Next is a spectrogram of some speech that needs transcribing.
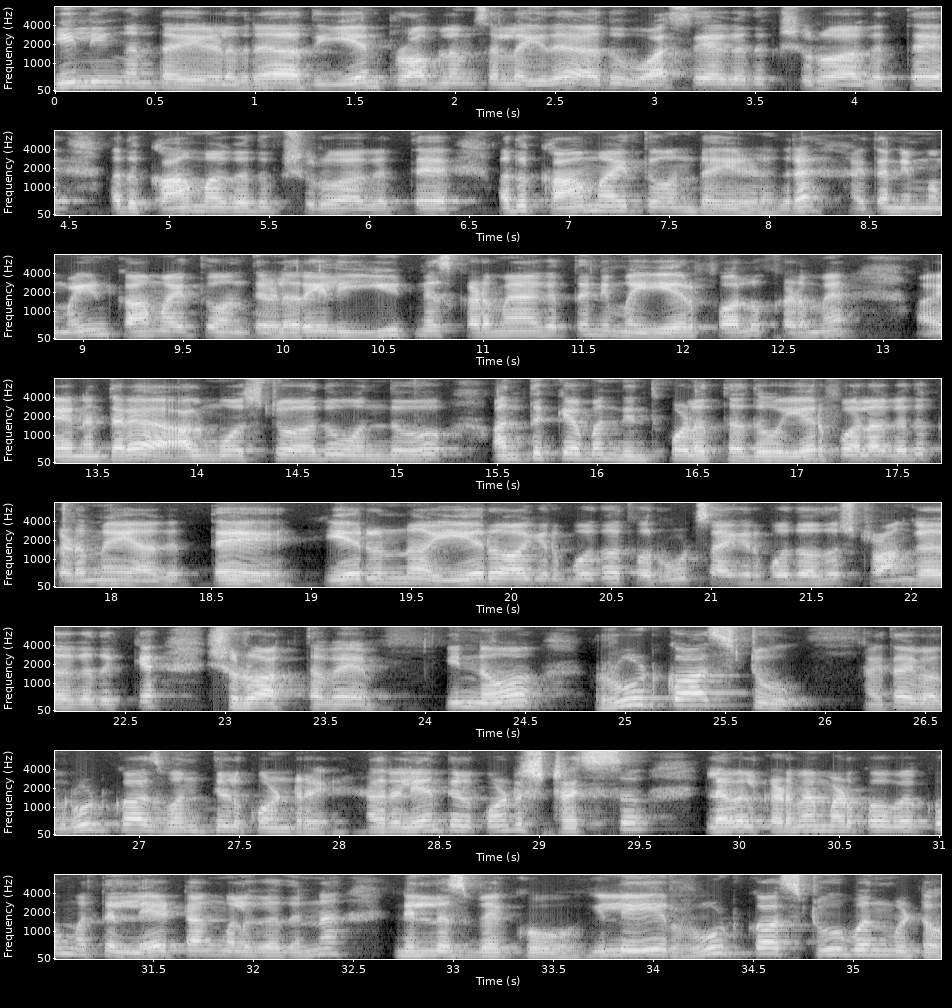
healing ಅಂತ ಹೇಳಿದ್ರೆ ಅದು ಏನು ಪ್ರಾಬ್ಲಮ್ಸ್ ಎಲ್ಲ ಇದೆ, ಅದು ವಾಸಿ ಆಗೋದಕ್ಕೆ ಶುರು ಆಗುತ್ತೆ, ಅದು ಕಾಮ್ ಆಗೋದಕ್ಕೆ ಶುರು ಆಗುತ್ತೆ. ಅದು ಕಾಮ್ ಆಯ್ತು ಅಂತ ಹೇಳಿದ್ರೆ, ಆಯ್ತಾ? ನಿಮ್ಮ ಮೈಂಡ್ ಕಾಮ್ ಆಯ್ತು ಅಂತ ಹೇಳಿದ್ರೆ, ಇಲ್ಲಿ ಈಟ್ನೆಸ್ ಕಡಿಮೆ ಆಗುತ್ತೆ, ನಿಮ್ಮ ಏರ್ ಫಾಲು ಕಡಿಮೆ ಏನಂತಾರೆ ಆಲ್ಮೋಸ್ಟ್ ಅದು ಒಂದು ಹಂತಕ್ಕೆ ಬಂದು ಅದು. ಏರ್ ಫಾಲ್ ಆಗೋದು ಕಡಿಮೆ ಆಗುತ್ತೆ. ಏರನ್ನ ಏರು ಆಗಿರ್ಬೋದು ಅಥವಾ ರೂಟ್ಸ್ ಆಗಿರ್ಬೋದು, ಅದು ಆಗೋದಕ್ಕೆ ಶುರು ಆಗ್ತವೆ ಇನ್ನು ರೂಟ್ ಕಾಸ್ ಟು ಆಯ್ತಾ? ಇವಾಗ ರೂಟ್ ಕಾಸ್ ಒಂದ್ ತಿಳ್ಕೊಂಡ್ರಿ. ಅದ್ರಲ್ಲಿ ಏನ್ ತಿಳ್ಕೊಂಡ್ರಿ? ಸ್ಟ್ರೆಸ್ ಲೆವೆಲ್ ಕಡಿಮೆ ಮಾಡ್ಕೋಬೇಕು ಮತ್ತೆ ಲೇಟ್ ಆಗಿ ಮಲಗೋದನ್ನ ನಿಲ್ಲಿಸ್ಬೇಕು. ಇಲ್ಲಿ ರೂಟ್ ಕಾಸ್ ಟೂ ಬಂದ್ಬಿಟ್ಟು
